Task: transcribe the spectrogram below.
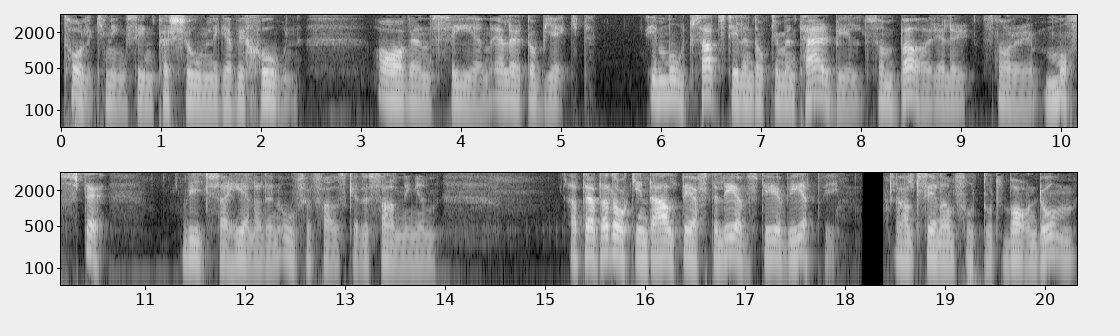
tolkning, sin personliga vision av en scen eller ett objekt i motsats till en dokumentärbild som bör, eller snarare måste, visa hela den oförfalskade sanningen. Att detta dock inte alltid efterlevs, det vet vi. Allt sedan fotots barndom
